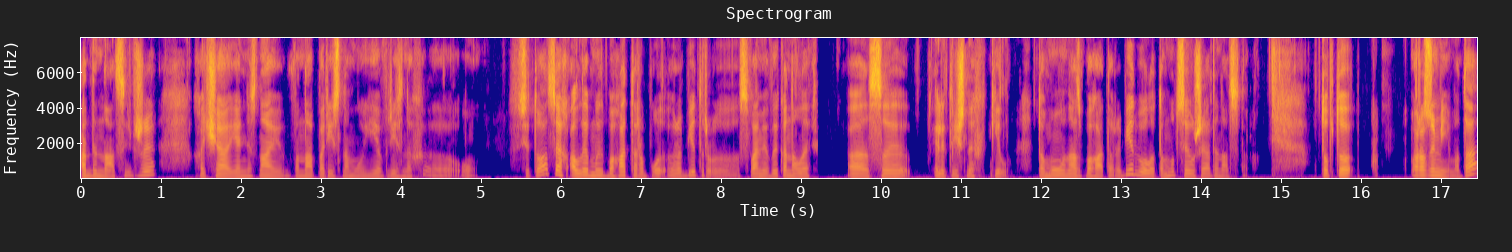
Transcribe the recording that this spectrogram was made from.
11 вже. Хоча, я не знаю, вона по-різному є в різних е, ситуаціях, але ми багато робіт е, з вами виконали з електричних кіл. Тому у нас багато робіт було, тому це вже 11. Тобто Розуміємо, да?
